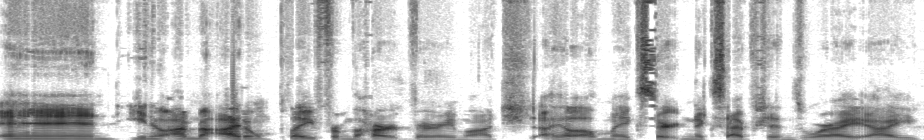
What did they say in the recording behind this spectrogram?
And you know, I'm not. I don't play from the heart very much. I'll make certain exceptions where I, I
